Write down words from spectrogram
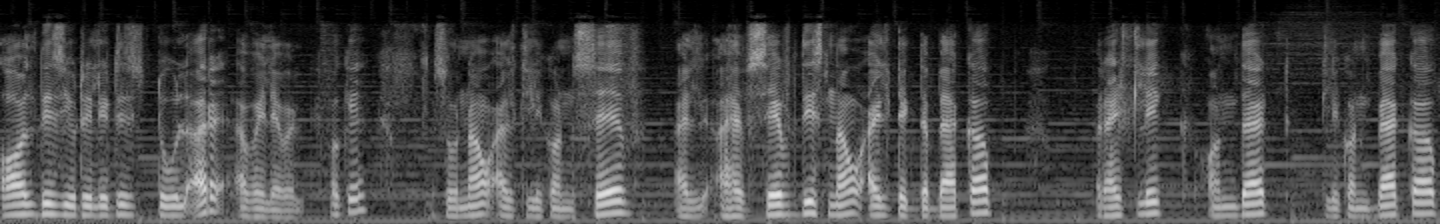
all these utilities tool are available. Okay so now I'll click on save. I'll, I have saved this. Now I'll take the backup. Right click on that. Click on backup.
